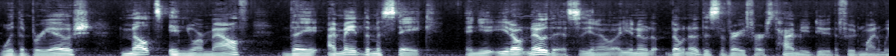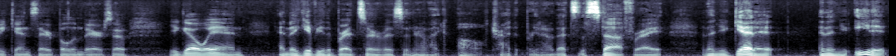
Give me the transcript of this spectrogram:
with the brioche melts in your mouth. They I made the mistake and you, you don't know this, you know, you know don't know this the very first time you do the food and wine weekends there at Bull and Bear. So you go in and they give you the bread service and they're like, "Oh, try the you know, that's the stuff, right?" And then you get it and then you eat it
